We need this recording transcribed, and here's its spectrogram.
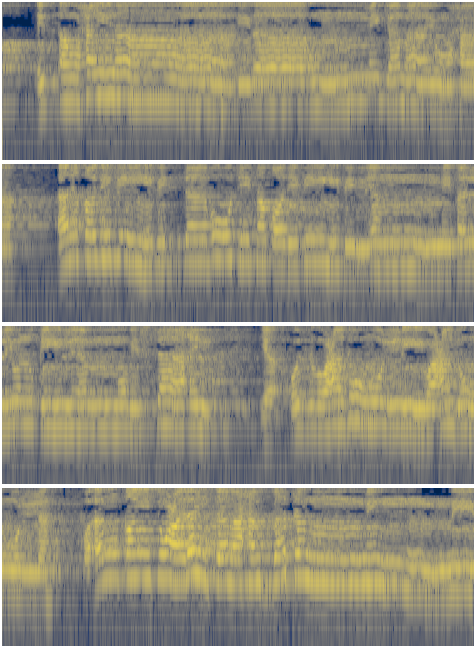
إذ أوحينا إلى أمك ما يوحى أن اقذفيه في التابوت فقد فيه في اليم فليلقه اليم بالساحل يأخذه عدو لي وعدو له وألقيت عليك محبة مني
